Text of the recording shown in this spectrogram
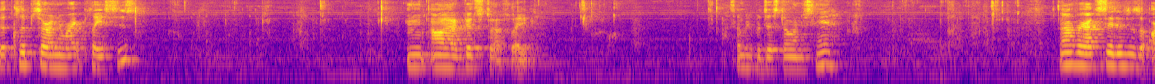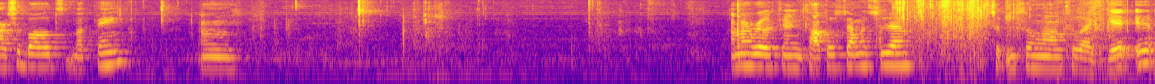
The clips are in the right places. And all that good stuff. Like some people just don't understand. I forgot to say this is an Archibald's mukbang. Um, I'm not really feeling tacos much today. It took me so long to like get it.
